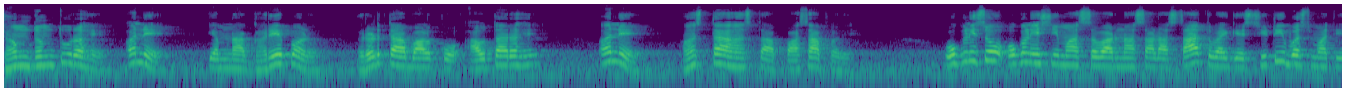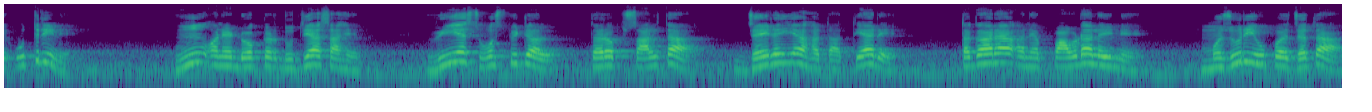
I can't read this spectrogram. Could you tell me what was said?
ધમધમતું રહે અને એમના ઘરે પણ રડતા બાળકો આવતા રહે અને હસતા હસતા પાછા ફરે. ઓગણીસો ઓગણએંસીમાં સવારના સાડા સાત વાગે સિટી બસમાંથી ઉતરીને હું અને ડૉક્ટર દુધિયા સાહેબ વીએસ હોસ્પિટલ તરફ ચાલતા જઈ રહ્યા હતા ત્યારે તગારા અને પાવડા લઈને મજૂરી ઉપર જતા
